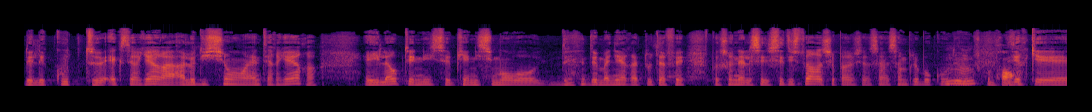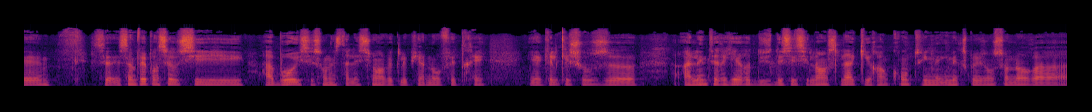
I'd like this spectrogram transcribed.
de l'écoute extérieure à, l'audition intérieure et il a obtenu ce pianissimo de, de manière tout à fait personnelle. Cette histoire, je sais pas, ça, ça me plaît beaucoup de, comprends. dire que ça, ça me fait penser aussi à Boy, c'est son installation avec le piano feutré. Il y a quelque chose euh, à l'intérieur du- de ces silences-là qui rencontre une, une explosion sonore euh,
